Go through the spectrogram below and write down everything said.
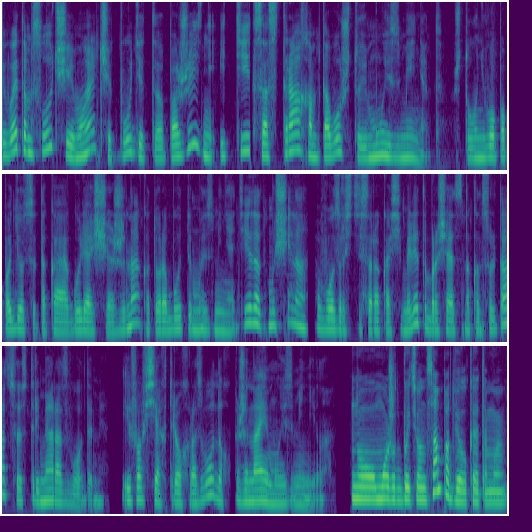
И в этом случае мальчик будет э, по жизни идти со страхом того, что ему изменят что у него попадется такая гулящая жена, которая будет ему изменять. И этот мужчина в возрасте 47 лет обращается на консультацию с тремя разводами. И во всех трех разводах жена ему изменила. Но, может быть, он сам подвел к этому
